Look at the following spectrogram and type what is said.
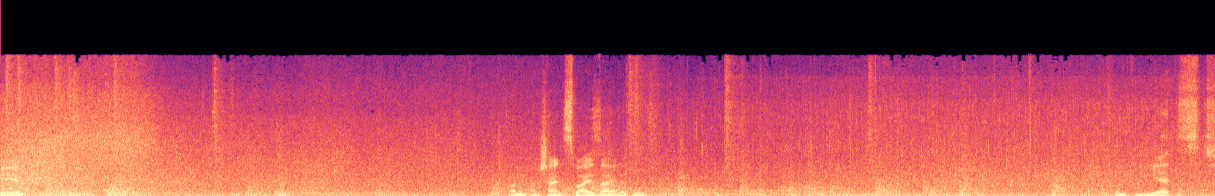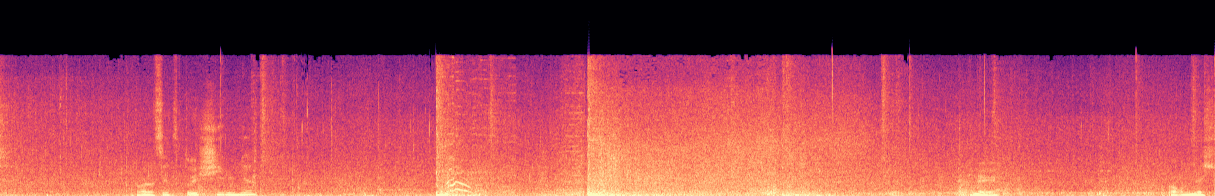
Okay. Waren anscheinend zwei Seile, gut. Und jetzt... Können wir das jetzt durchschieben hier? Nee. Warum nicht?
